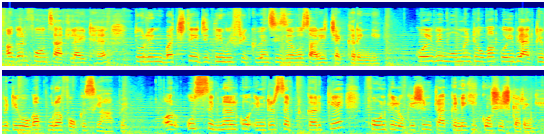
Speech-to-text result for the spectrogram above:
अगर फ़ोन सैटेलाइट है तो रिंग बचते ही जितनी भी फ्रीक्वेंसीज है वो सारी चेक करेंगे। कोई भी मूवमेंट होगा कोई भी एक्टिविटी होगा पूरा फोकस यहाँ पे। और उस सिग्नल को इंटरसेप्ट करके फ़ोन की लोकेशन ट्रैक करने की कोशिश करेंगे।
